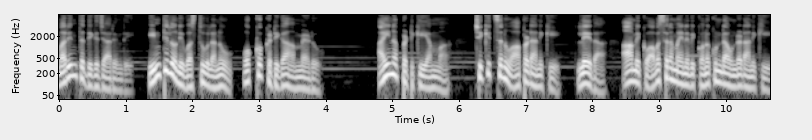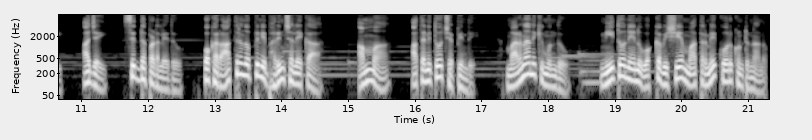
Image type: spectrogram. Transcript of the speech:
మరింత దిగజారింది. ఇంటిలోని వస్తువులను ఒక్కొక్కటిగా అమ్మాడు. అయినప్పటికీ అమ్మ చికిత్సను ఆపడానికి లేదా ఆమెకు అవసరమైనవి కొనకుండా ఉండడానికి అజయ్ సిద్ధపడలేదు. ఒక రాత్రి నొప్పిని భరించలేక అమ్మ అతనితో చెప్పింది మరణానికి ముందు నీతో నేను ఒక్క విషయం మాత్రమే కోరుకుంటున్నాను.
